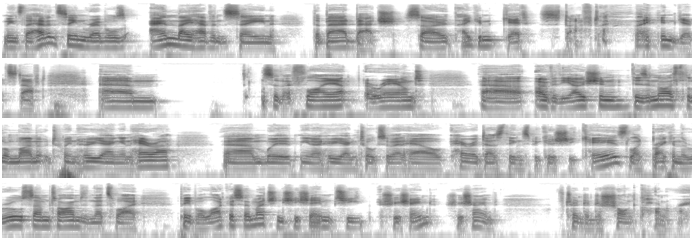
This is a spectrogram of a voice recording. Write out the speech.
means they haven't seen Rebels and they haven't seen The Bad Batch, so they can get stuffed. they can get stuffed. Um, so they fly out around uh, over the ocean. There's a nice little moment between Huyang and Hera. Um, where you know Huyang talks about how Hera does things because she cares, like breaking the rules sometimes, and that's why people like her so much. And she shamed, she she shamed, she shamed. I've turned into Sean Connery.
